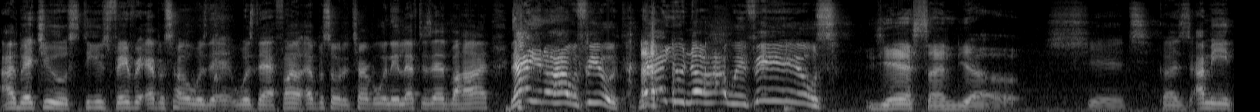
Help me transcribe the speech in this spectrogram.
I bet you Steve's favorite episode was that was that final episode of Turbo when they left his ass behind. Now you know how it feels. Now you know how it feels. Yeah, son, yo. Shit, because I mean,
